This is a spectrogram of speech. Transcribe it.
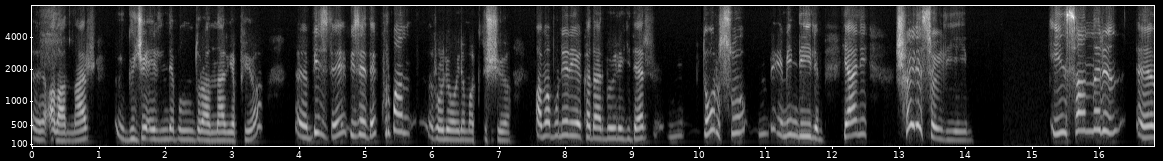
e, alanlar, gücü elinde bulunduranlar yapıyor. E, biz de bize de kurban rolü oynamak düşüyor. Ama bu nereye kadar böyle gider? Doğrusu emin değilim. Yani şöyle söyleyeyim. İnsanların e,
